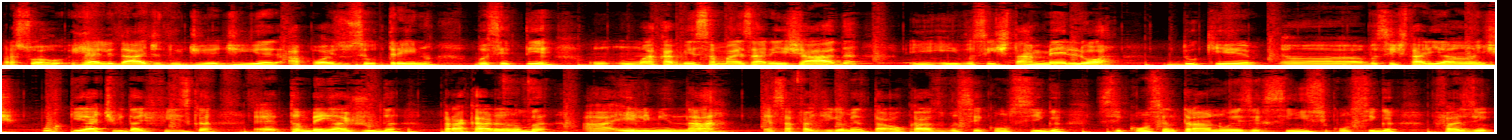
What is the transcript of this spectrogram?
a sua realidade do dia a dia após o seu treino, você ter um, uma cabeça mais arejada e, e você estar melhor do que uh, você estaria antes, porque a atividade física é, também ajuda pra caramba a eliminar essa fadiga mental, caso você consiga se concentrar no exercício, consiga fazer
